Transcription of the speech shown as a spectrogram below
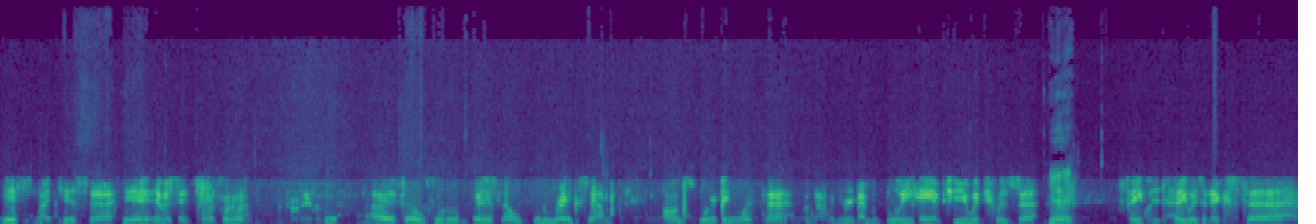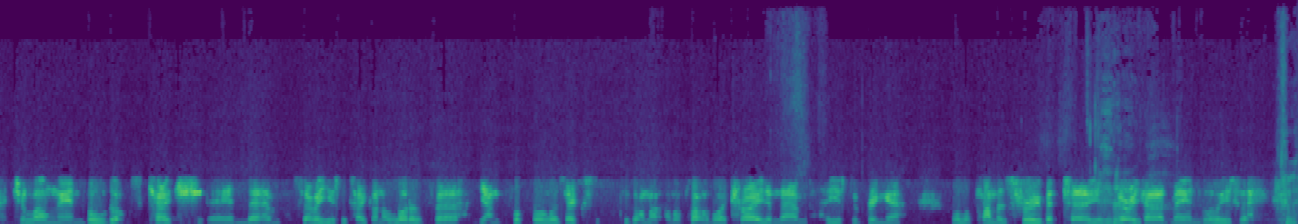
Yes, mate. Yes, uh, yeah. Ever since I sort of got into the AFL sort of AFL sort of ranks, um, I was working with, uh, I don't know whether you remember Bluey Hampshire, which was. Uh, yeah. He was, he was an ex uh, Geelong and Bulldogs coach, and um, so he used to take on a lot of uh, young footballers, because I'm a, I'm a plumber by trade, and um, he used to bring uh, all the plumbers through, but uh, he was a very hard man, Louis. so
